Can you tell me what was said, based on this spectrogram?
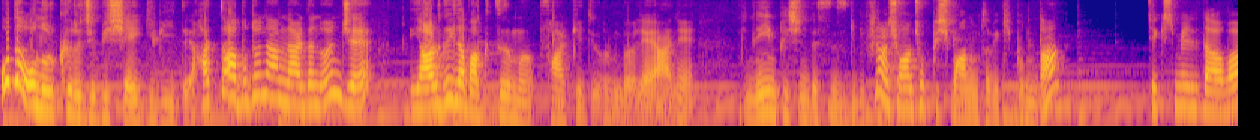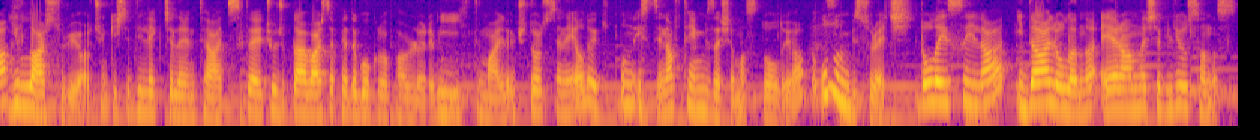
o da onur kırıcı bir şey gibiydi. Hatta bu dönemlerden önce yargıyla baktığımı fark ediyorum böyle yani. Neyin peşindesiniz gibi falan. Şu an çok pişmanım tabii ki bundan. Çekişmeli dava yıllar sürüyor. Çünkü işte dilekçelerin teatisi de çocuklar varsa pedagog raporları bir ihtimalle 3-4 seneyi alıyor ki bunun istinaf temiz aşaması da oluyor. Uzun bir süreç. Dolayısıyla ideal olanı eğer anlaşabiliyorsanız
